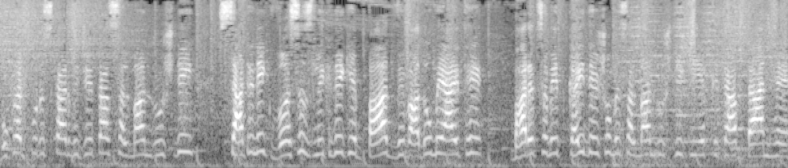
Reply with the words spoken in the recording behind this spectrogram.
बुकर पुरस्कार विजेता सलमान रुश्दी सैटेनिक वर्सेज लिखने के बाद विवादों में आए थे। भारत समेत कई देशों में सलमान रुश्दी की एक किताब बैन है।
